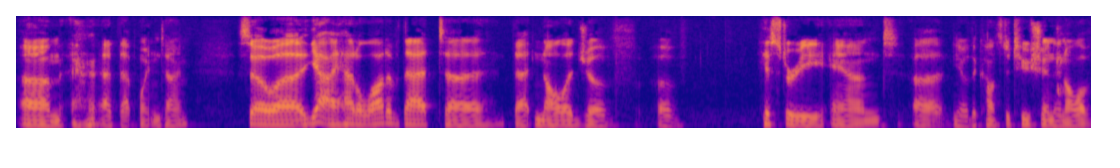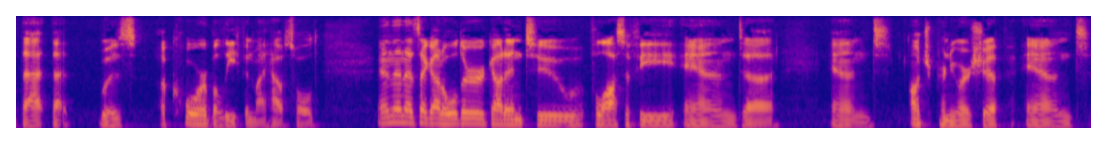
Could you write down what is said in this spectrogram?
um, at that point in time. So uh, yeah, I had a lot of that that knowledge of of history and uh, you know the Constitution and all of that. That was a core belief in my household. And then as I got older, got into philosophy and uh, and entrepreneurship, and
